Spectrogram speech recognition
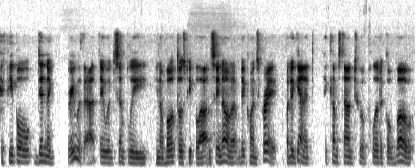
if people didn't agree with that, they would simply, you know, vote those people out and say, no, Bitcoin's great. But again, it, it comes down to a political vote,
